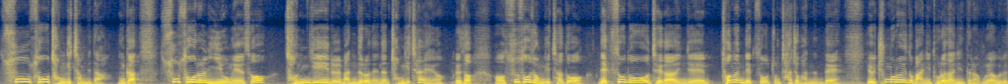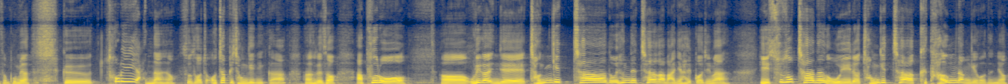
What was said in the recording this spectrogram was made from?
수소 전기차입니다. 그러니까 수소를 이용해서 전기를 만들어내는 전기차예요. 그래서 어, 수소 전기차도 넥소도 제가 이제 저는 넥소 좀 자주 봤는데 여기 충무로에도 많이 돌아다니더라고요. 그래서 보면 그 소리 안 나요. 수소 어차피 전기니까. 아, 그래서 앞으로 어, 우리가 이제 전기차도 현대차가 많이 할 거지만 이 수소차는 오히려 전기차 그 다음 단계거든요.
